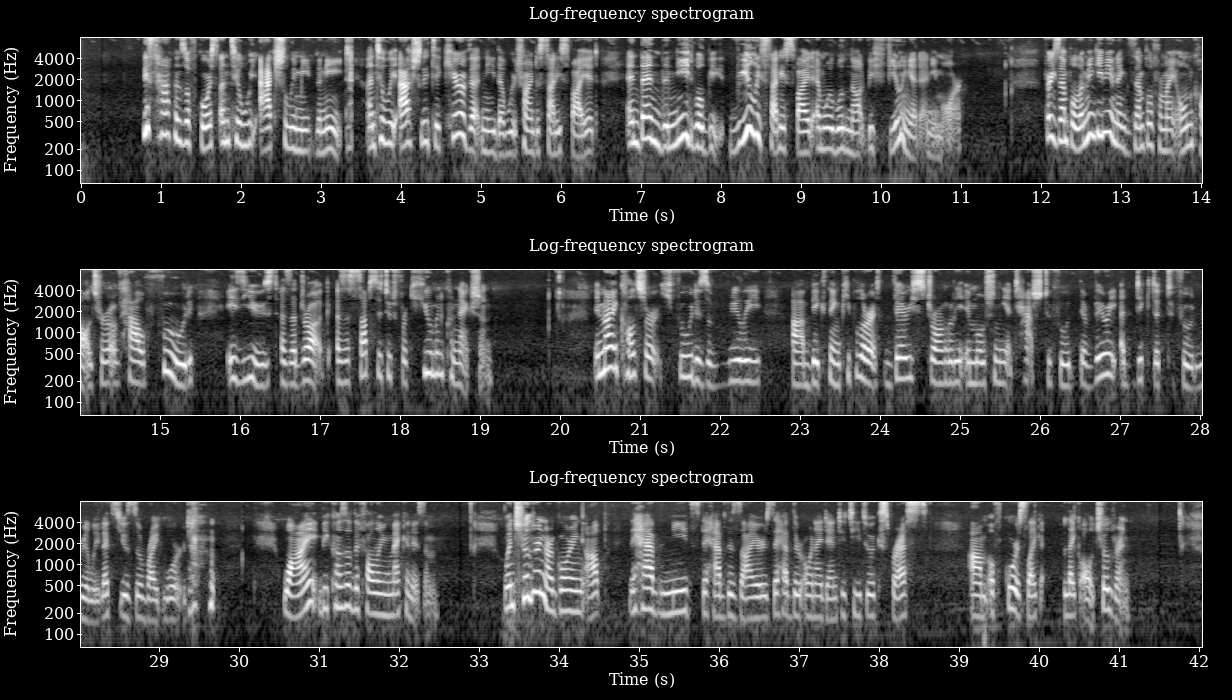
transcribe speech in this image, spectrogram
This happens, of course, until we actually meet the need, until we actually take care of that need that we're trying to satisfy it, and then the need will be really satisfied and we will not be feeling it anymore. For example, let me give you an example from my own culture of how food is used as a drug, as a substitute for human connection. In my culture, food is a really uh, big thing. People are very strongly emotionally attached to food. They're very addicted to food, really. Let's use the right word. Why? Because of the following mechanism. When children are growing up, they have needs, they have desires, they have their own identity to express, um, of course, like, like all children.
